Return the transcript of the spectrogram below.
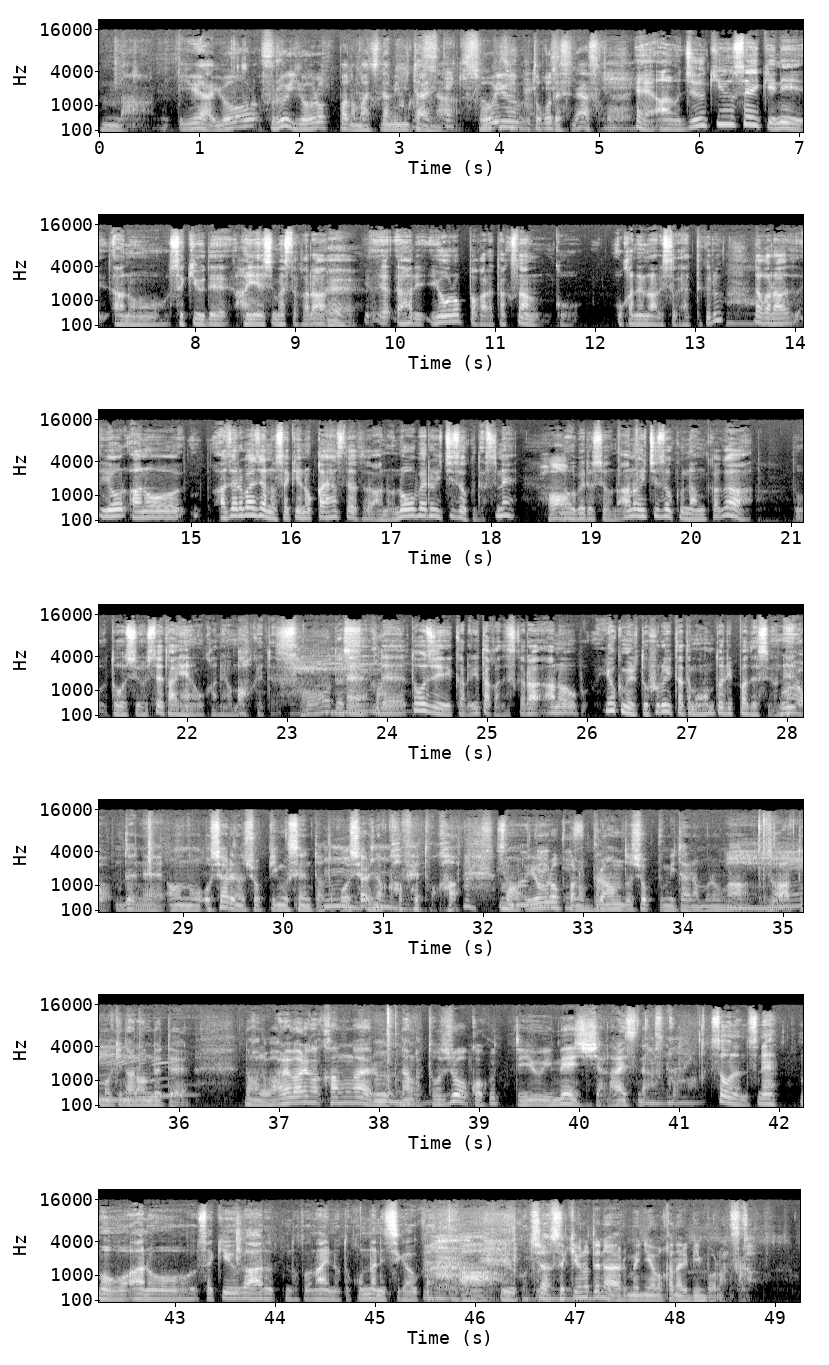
まあいやヨー古いヨーロッパの街並みみたいな敵そそういうとこですねあそこ。ええあの19世紀にあの石油で繁栄しましたから、えややはりヨーロッパからたくさんこうお金のある人がやってくる。だからよあのアゼルバイジャンの石油の開発だとあのノーベル一族ですね、はあ。ノーベル賞のあの一族なんかがと投資をして大変お金を儲けて。る。そうですか。ええ。で当時から豊かですからあのよく見ると古い建物本当立派ですよね。でねあのおしゃれなショッピングセンターとか、おしゃれなカフェとか、まあ、そうなんですか？ヨーロッパのブランドショップみたいなものがずーっと軒並んでて。だから我々が考える、なんか途上国っていうイメージじゃないですねあそこ。そうなんですね。もうあの石油があるのとないのとこんなに違うかということじゃあ石油の出ないアルメニアはかなり貧乏なんですか？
